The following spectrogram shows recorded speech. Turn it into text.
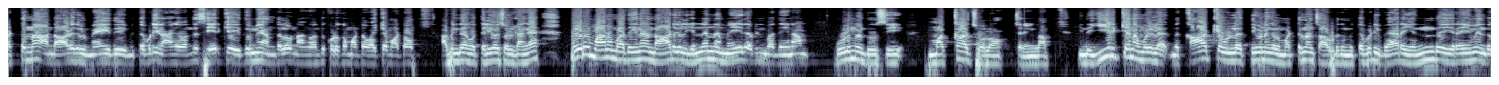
மட்டும்தான் அந்த ஆடுகள் மேயுது. மித்தபடி நாங்க வந்து செயற்கை எதுவுமே அந்த அளவு நாங்க வந்து கொடுக்க மாட்டோம் வைக்க மாட்டோம் அப்படிங்கிறத அவங்க தெளிவா சொல்லிட்டாங்க. பெரும்பாலும் பாத்தீங்கன்னா அந்த ஆடுகள் என்னென்ன மேயுது அப்படின்னு பாத்தீங்கன்னா உளுந்தந்தூசி மக்காச்சோளம் சரிங்களா? இந்த இயற்கையான முறையில இந்த காட்டுல உள்ள தீவனங்கள் மட்டும்தான் சாப்பிடுது மித்தபடி வேற எந்த இறையுமே இந்த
